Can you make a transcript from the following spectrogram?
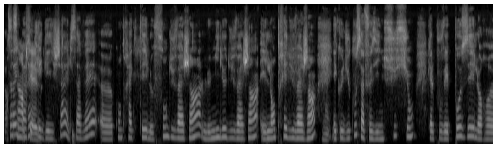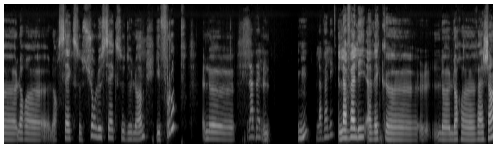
Alors Ça, il un paraît que les geishas, elles savaient euh, contracter le fond du vagin, le milieu du vagin et l'entrée du vagin, et que du coup, ça faisait une succion, qu'elles pouvaient poser leur, euh, leur, euh, leur sexe sur le sexe de l'homme, et froup, le, La. Hmm? L'avaler. l'avaler avec euh, le- leur euh, vagin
